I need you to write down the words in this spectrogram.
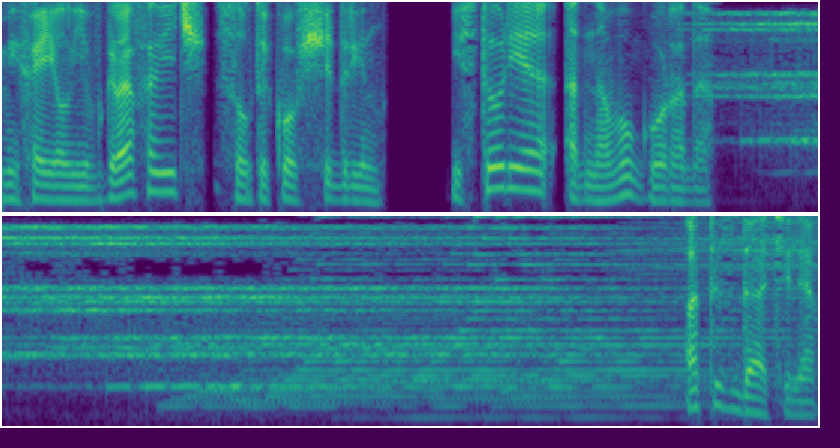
Михаил Евграфович Салтыков-Щедрин. История одного города. От издателя.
